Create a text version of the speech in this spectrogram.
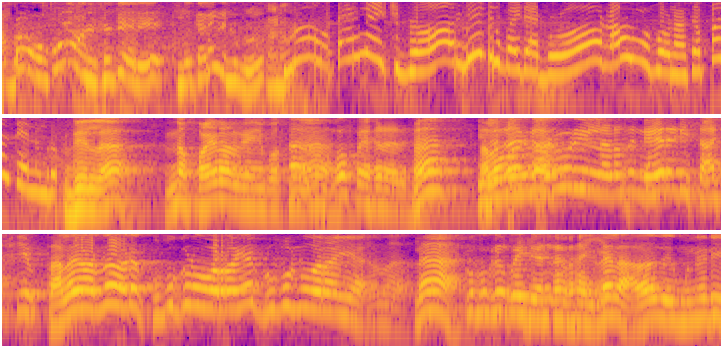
ப்ரோ போன வந்து செத்தாரு உங்க தலைவர் எங்க ப்ரோ ப்ரோ டைம் ஆயிடுச்சு ப்ரோ அவர் வீட்டுக்கு போயிட்டார் ப்ரோ நான் ப்ரோ நான் செப்பல் தேடணும் ப்ரோ இது இல்ல. இன்னும் ஃபயரா இருக்காங்க பசங்க? ரொம்ப ஃபயரா இருக்கு. ஆ? நல்லா இதெல்லாம் இருக்குதா? கரூரில் நடந்த நேரடி சாட்சியம். தலைவர்னா அப்படியே குபுக்குன்னு ஓடுறாங்க குபுக்குன்னு வர்றாங்க இல்ல போய் இல்ல இல்ல அதாவது முன்னாடி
